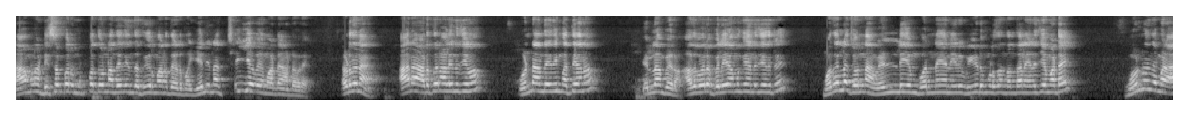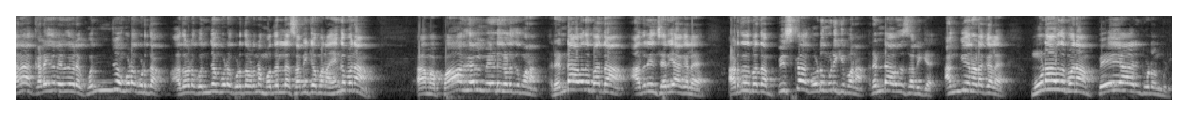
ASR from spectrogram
நாமளும் டிசம்பர் முப்பத்தொன்னாம் தேதி இந்த தீர்மானத்தை எடுப்போம். இனி நான் செய்யவே மாட்டேன் ஆண்டவரே. அப்படிதானே? ஆனால் அடுத்த நாள் என்ன செய்வோம்? ஒன்றாம் தேதி மத்தியானம் எல்லாம் போயிடும் அதுபோல் பிள்ளையாமுக்கு என்ன செய்துட்டு? முதல்ல சொன்னான் வெள்ளியும் பொன்னையும் நீர் வீடு முழுசும் தந்தாலும் என்ன செய்ய மாட்டேன்? ஒன்றும் இந்த ஆனால் கடைசியில் இருந்தவரை கொஞ்சம் கூட கொடுத்தான். அதோட கொஞ்சம் கூட கொடுத்த உடனே முதல்ல சபிக்க போனான். எங்கே போனான்? ஆமாம் பாகல் மேடுகளுக்கு போனான். ரெண்டாவது பார்த்தான் அதுலேயும் சரியாகலை. அடுத்தது பார்த்தா பிஸ்கா கொடுமுடிக்கு போனான். ரெண்டாவது சபிக்க. அங்கேயும் நடக்கலை. மூணாவது போனான் பேயாரின் கொடுமுடி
